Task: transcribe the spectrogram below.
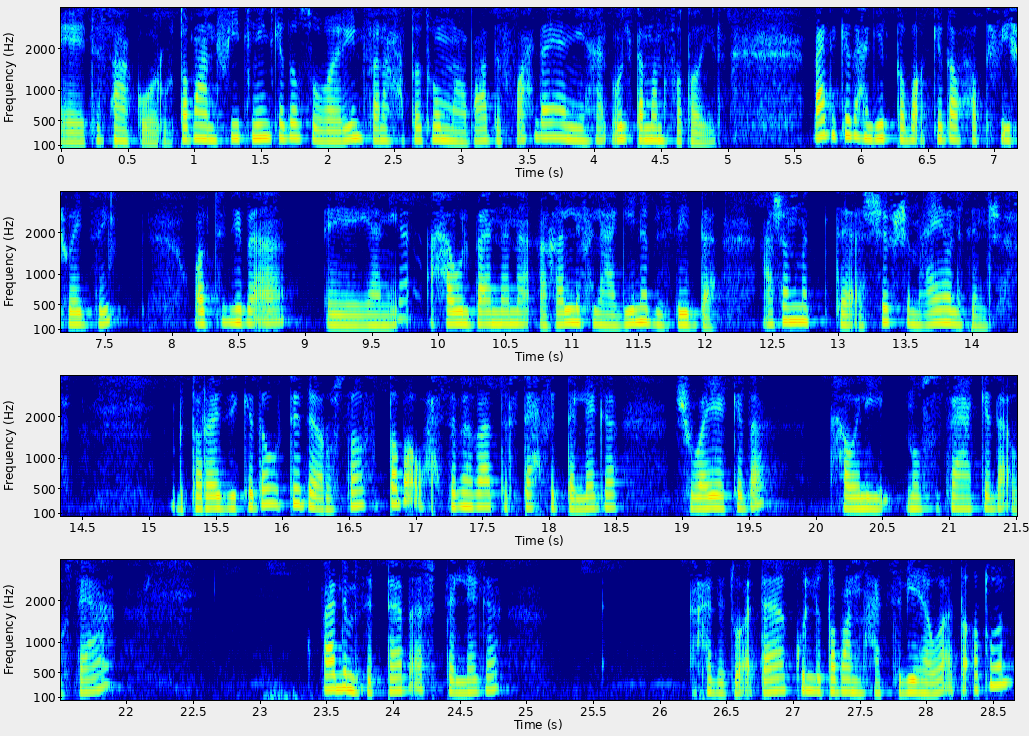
آه تسع كور. وطبعا في اتنين كده صغيرين فأنا حطيتهم مع بعض في واحدة. يعني هنقول تمن فطاير. بعد كده هجيب طبق كده وأحط فيه شوية زيت. وأبتدي بقى يعني أحاول بقى إن أنا أغلف العجينة بالزيت ده عشان ما تقشفش معايا ولا تنشف. بالطريقة دي كده وابتدي أرصها في الطبق وأحسبها بقى ترتاح في التلاجة شوية كده حوالي نص ساعة كده أو ساعة. بعد ما سبتها بقى في التلاجة أخدت وقتها. كل طبعا ما هتسيبيها وقت أطول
